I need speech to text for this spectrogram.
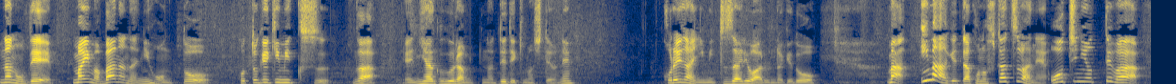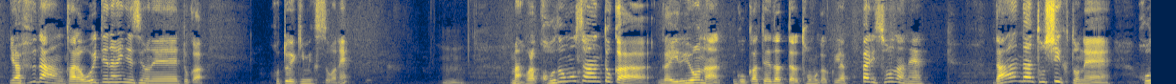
なのでまあ今バナナ2本とホットケーキミックスが 200g っていうのは出てきましたよね。これ以外に3つ材料あるんだけどまあ今挙げたこの2つはねお家によってはいや普段から置いてないんですよねとかホットケーキミックスとかね。うん。まあほら子供さんとかがいるようなご家庭だったらともかくやっぱりそうだね。だんだん年いくとねホッ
